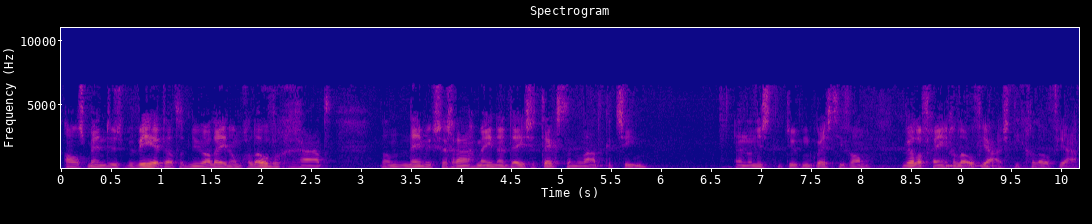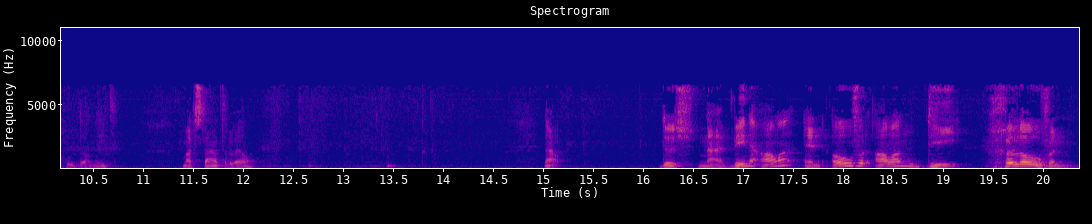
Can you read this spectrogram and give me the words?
als men dus beweert dat het nu alleen om gelovigen gaat, dan neem ik ze graag mee naar deze tekst en dan laat ik het zien. En dan is het natuurlijk een kwestie van wel of geen geloof. Ja, als je niet gelooft, ja, goed dan niet. Maar het staat er wel. Nou, dus naar binnen allen en over allen die geloven.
